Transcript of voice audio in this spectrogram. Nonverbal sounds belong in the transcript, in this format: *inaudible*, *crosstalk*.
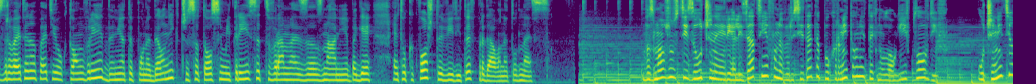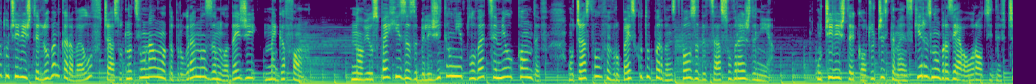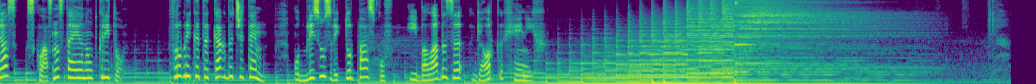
Здравейте на 5 октомври. Денят е понеделник, часът 8.30, време е за знание БГ. Ето какво ще видите в предаването днес. Възможности за учене и реализация в Университета по хранителни технологии в Пловдив. Ученици от училище Любен Каравелов, част от националната програма за младежи Мегафон. Нови успехи за забележителния пловец Емил Кондев, участвал в Европейското първенство за деца с увреждания – Училище Кочо Честеменски разнообразява уроците в час с класна стая на открито. В рубриката Как да четем? Отблизо с Виктор Пасков и балада за Георг Хених.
